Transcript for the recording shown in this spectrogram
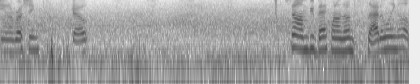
and I'm rushing Scout. So I'm gonna be back when I'm done saddling up.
